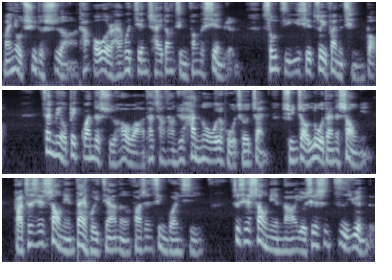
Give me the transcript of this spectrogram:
蛮有趣的是啊，他偶尔还会兼差当警方的线人，收集一些罪犯的情报。在没有被关的时候啊，他常常去汉诺威火车站寻找落单的少年，把这些少年带回家呢，发生性关系。这些少年呢，有些是自愿的，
